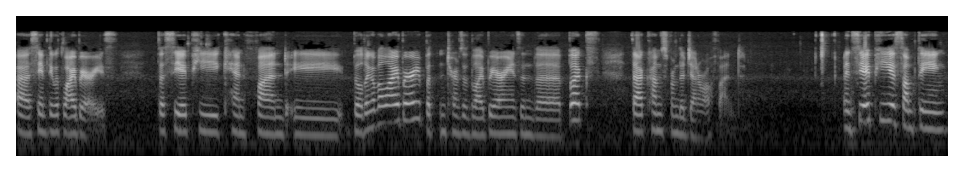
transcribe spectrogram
Uh, same thing with libraries the CIP can fund a building of a library, but in terms of the librarians and the books, that comes from the general fund. And CIP is something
